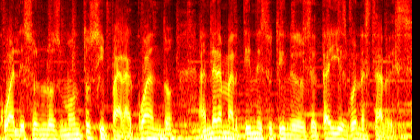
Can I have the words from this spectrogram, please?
cuáles son los montos y para cuándo. Andrea Martínez, tú tienes los detalles. Buenas tardes.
